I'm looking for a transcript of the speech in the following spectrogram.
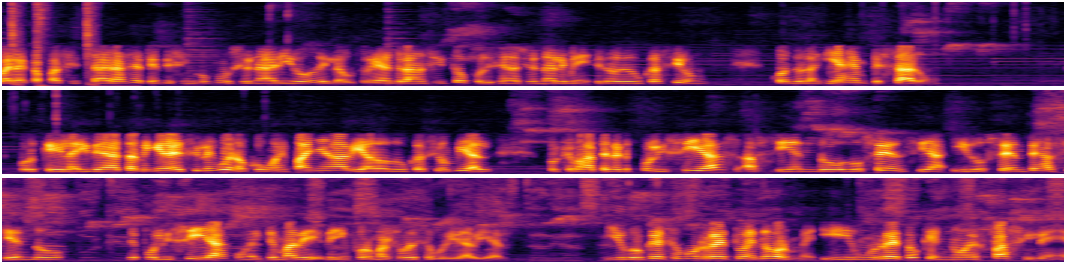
para capacitar a 75 funcionarios de la Autoridad de Tránsito, Policía Nacional y Ministerio de Educación, cuando las guías empezaron. Porque la idea también era decirles, bueno, cómo España había dado educación vial, porque vas a tener policías haciendo docencia y docentes haciendo de policía con el tema de informar sobre seguridad vial. Yo creo que eso es un reto enorme y un reto que no es fácil, ¿eh?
